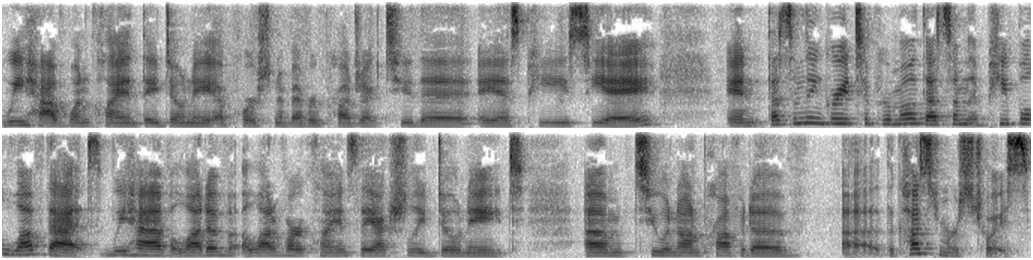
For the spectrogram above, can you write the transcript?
We have one client, they donate a portion of every project to the ASPCA and that's something great to promote. That's something people love that. We have a lot of a lot of our clients they actually donate um, to a nonprofit of uh, the customer's choice.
